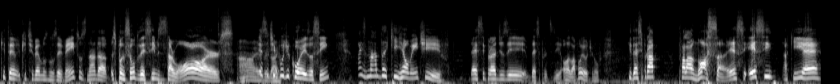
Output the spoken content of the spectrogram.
que, te- que tivemos nos eventos. Nada. Expansão do The Sims Star Wars. Ah, é esse verdade. tipo de coisa, assim. Mas nada que realmente desse pra dizer. Desse pra dizer. Ó, lá vou eu de novo. Que desse pra falar, nossa, esse, esse aqui é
